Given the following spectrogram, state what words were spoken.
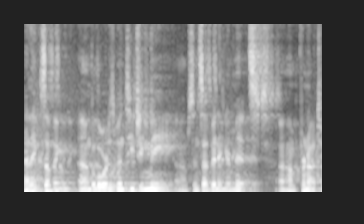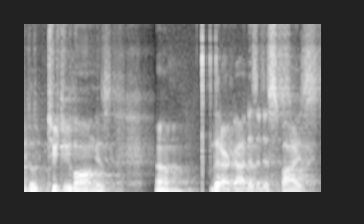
I think something um, the Lord has been teaching me um, since I've been in your midst um, for not too, too, too long is um, that our God doesn't despise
